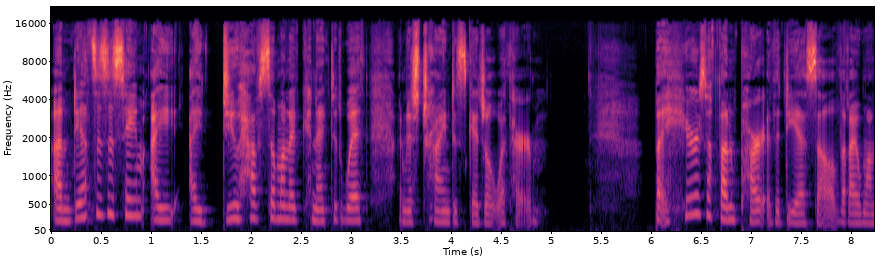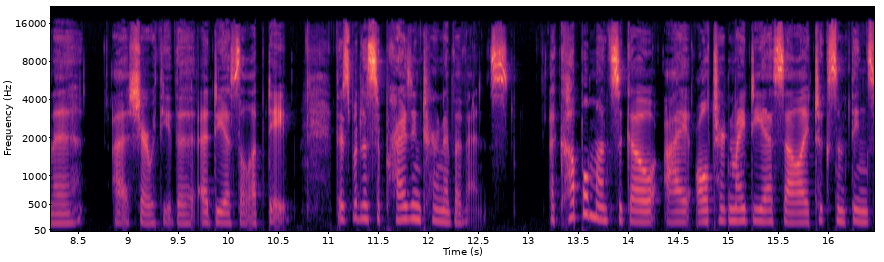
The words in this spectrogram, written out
Um, dance is the same. I I do have someone I've connected with. I'm just trying to schedule it with her. But here's a fun part of the DSL that I want to uh, share with you the a DSL update. There's been a surprising turn of events a couple months ago, I altered my DSL. I took some things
